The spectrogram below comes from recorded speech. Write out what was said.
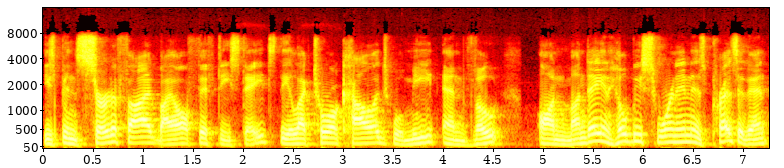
He's been certified by all 50 states. The Electoral College will meet and vote on Monday, and he'll be sworn in as president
